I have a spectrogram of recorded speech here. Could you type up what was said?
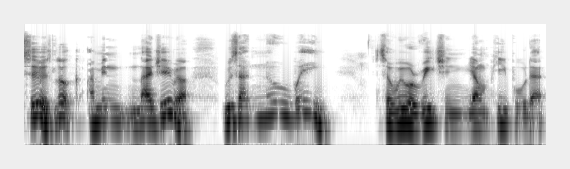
serious. Look, I'm in Nigeria." We was like, "No way!" So we were reaching young people that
